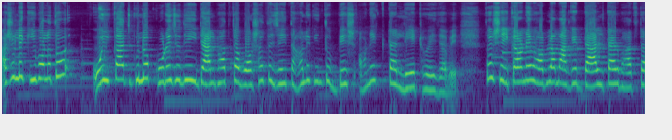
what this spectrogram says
আসলে কি বলতো ওই কাজগুলো করে যদি এই ডাল ভাতটা বসাতে যাই, তাহলে কিন্তু বেশ অনেকটা লেট হয়ে যাবে। তো সেই কারণে ভাবলাম আগে ডালটার ভাতটা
